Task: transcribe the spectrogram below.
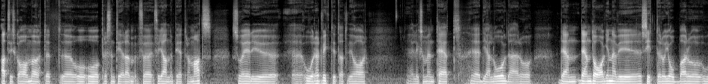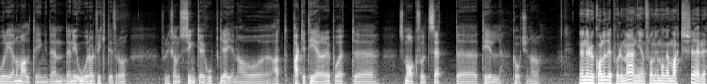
att vi ska ha mötet eh, och, och presentera för, för Janne, Peter och Mats så är det ju eh, oerhört viktigt att vi har Eh, liksom en tät eh, dialog där. Och den, den dagen när vi sitter och jobbar och, och går igenom allting den, den är oerhört viktig för att, för att liksom synka ihop grejerna och att paketera det på ett eh, smakfullt sätt eh, till coacherna. Då. Nu när du kollade på Rumänien, från hur många matcher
